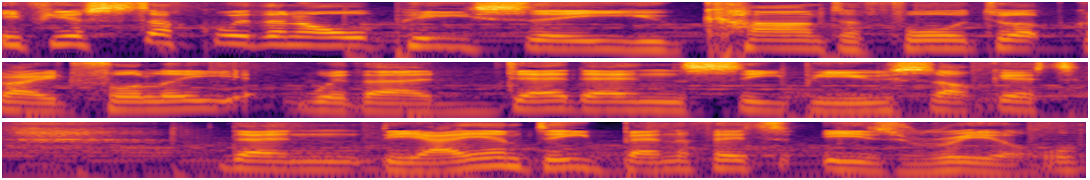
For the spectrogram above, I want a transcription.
If you're stuck with an old PC you can't afford to upgrade fully with a dead-end CPU socket, then the AMD benefit is real.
